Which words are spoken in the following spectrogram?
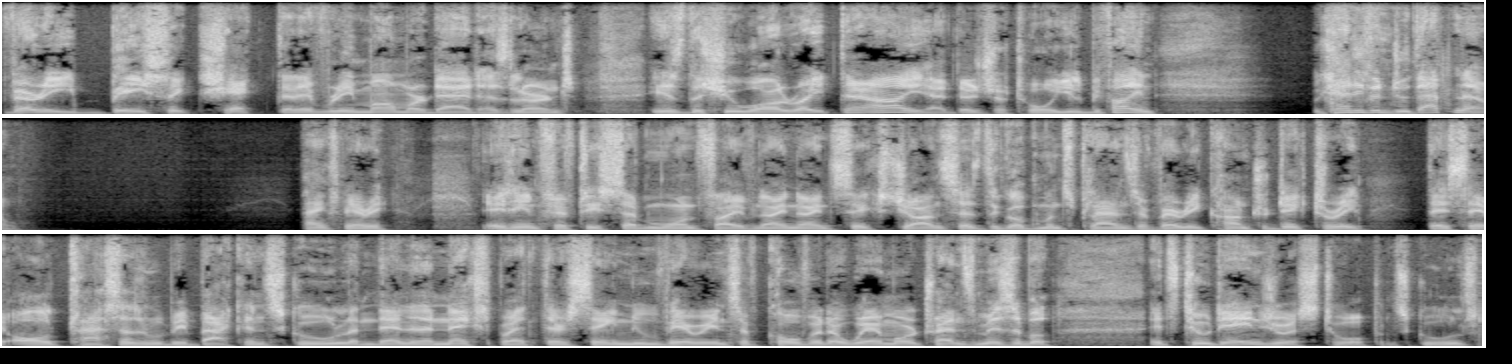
very basic check that every mom or dad has learned. Is the shoe all right there? Ah, yeah, there's your toe, you'll be fine. We can't even do that now. Thanks, Mary. 1850 John says the government's plans are very contradictory. They say all classes will be back in school, and then in the next breath, they're saying new variants of COVID are way more transmissible. It's too dangerous to open schools.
